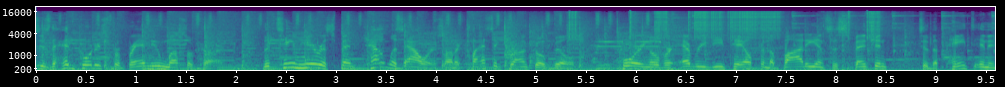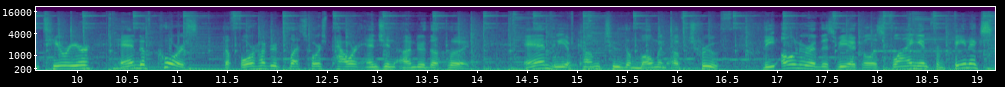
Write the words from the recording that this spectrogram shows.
This is the headquarters for brand new muscle car. The team here has spent countless hours on a classic Bronco build, poring over every detail from the body and suspension to the paint and interior, and of course, the 400 plus horsepower engine under the hood. And we have come to the moment of truth. The owner of this vehicle is flying in from Phoenix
